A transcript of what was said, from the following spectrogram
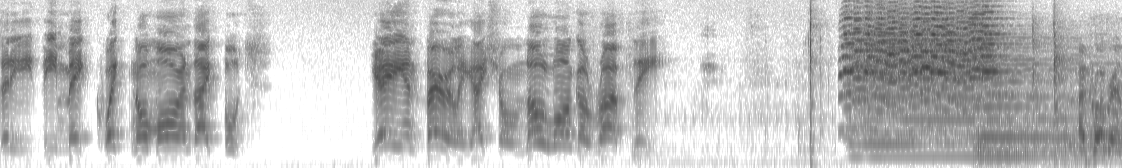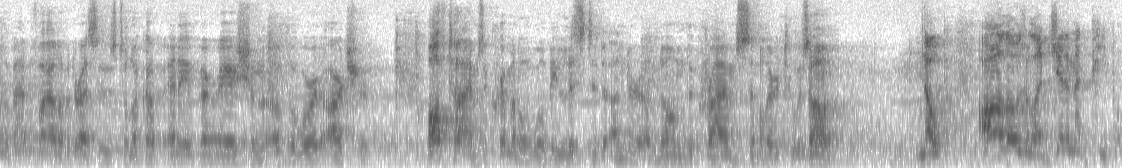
City, thee may quake no more in thy boots. Yea, and verily, I shall no longer rob thee. I programmed the bat file of addresses to look up any variation of the word Archer. Oftentimes, a criminal will be listed under a nom de crime similar to his own. Nope. All of those are legitimate people.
